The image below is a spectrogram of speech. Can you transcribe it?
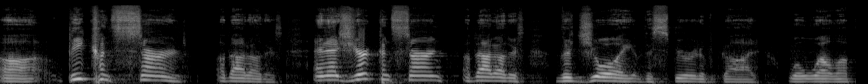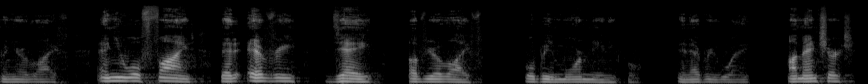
Uh, be concerned about others. And as you're concerned about others, the joy of the Spirit of God will well up in your life. And you will find that every day of your life will be more meaningful in every way. Amen, church?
